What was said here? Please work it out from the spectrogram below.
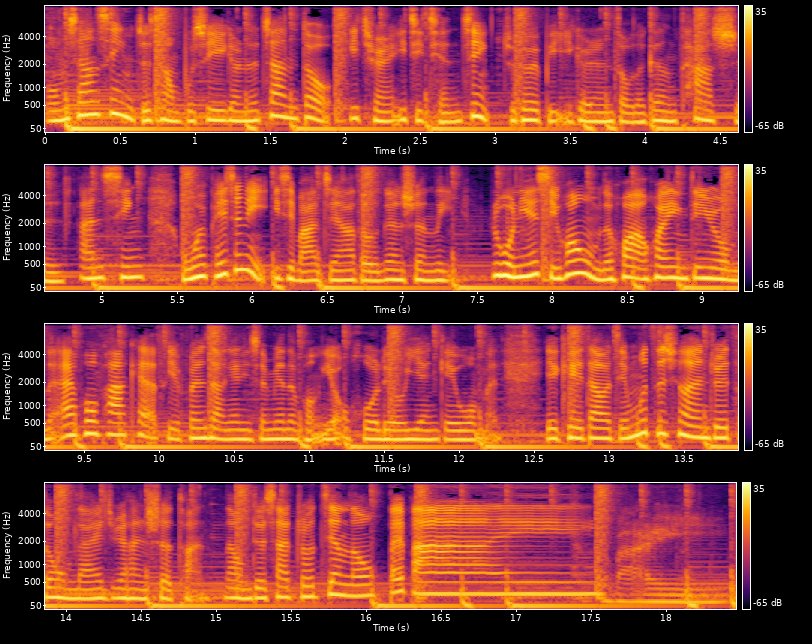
我们相信职场不是一个人的战斗，一群人一起前进，绝对比一个人走得更踏实安心。我们会陪着你一起把职涯走得更顺利。如果你也喜欢我们的话，欢迎订阅我们的 Apple Podcast，也分享给你身边的朋友或留言给我们，也可以到节目资讯栏追踪我们的 IG 和社团。那我们就下周见喽，拜拜。拜拜。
